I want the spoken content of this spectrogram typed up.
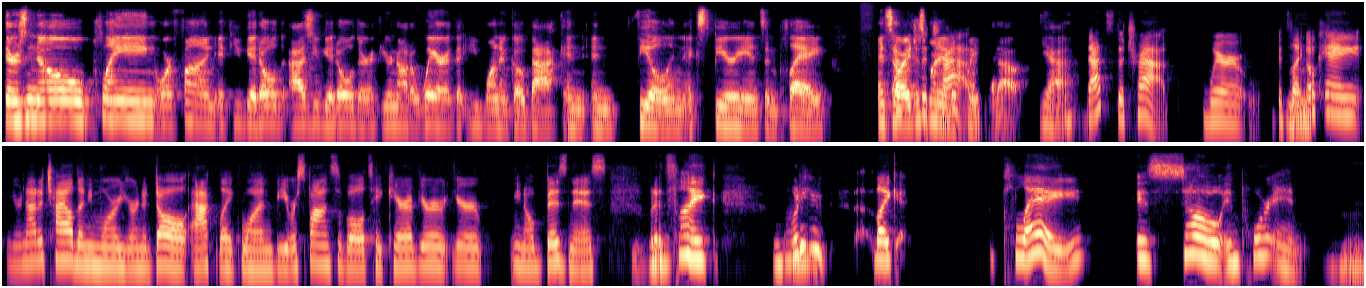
There's no playing or fun if you get old as you get older, if you're not aware that you want to go back and, and feel and experience and play. And so That's I just wanted trap. to point that out. Yeah. That's the trap where it's mm-hmm. like, okay, you're not a child anymore. You're an adult, act like one, be responsible, take care of your, your, you know, business. Mm-hmm. But it's like, mm-hmm. what do you like? play is so important. Mm-hmm.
